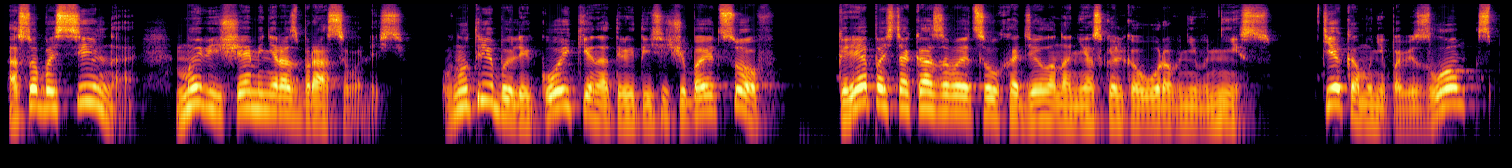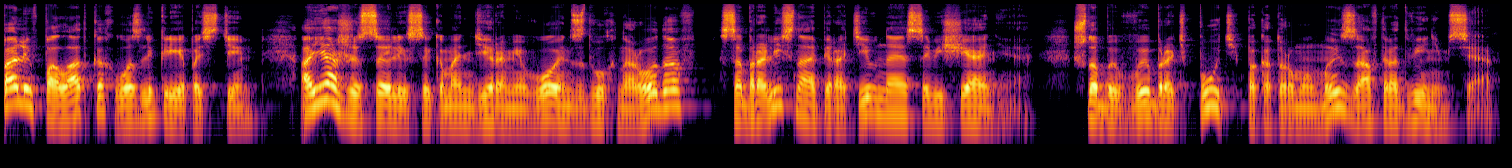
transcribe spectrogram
Особо сильно мы вещами не разбрасывались. Внутри были койки на 3000 бойцов, Крепость, оказывается, уходила на несколько уровней вниз. Те, кому не повезло, спали в палатках возле крепости, а я же с Элис и командирами воин с двух народов собрались на оперативное совещание, чтобы выбрать путь, по которому мы завтра двинемся.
